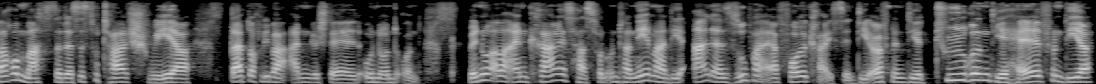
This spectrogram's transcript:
warum machst du das? Das ist total schwer, bleib doch lieber angestellt und, und, und. Wenn du aber einen Kreis hast von Unternehmern, die alle super erfolgreich sind, die öffnen dir Türen, die helfen dir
